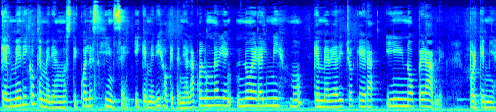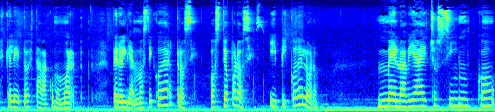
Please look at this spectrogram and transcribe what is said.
que el médico que me diagnosticó el esguince y que me dijo que tenía la columna bien no era el mismo que me había dicho que era inoperable, porque mi esqueleto estaba como muerto. Pero el diagnóstico de artrosis, osteoporosis y pico del oro me lo había hecho cinco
